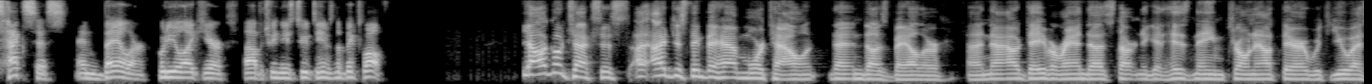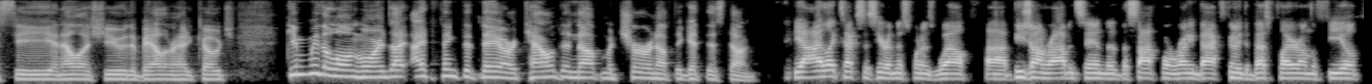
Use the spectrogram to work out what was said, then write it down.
Texas and Baylor. Who do you like here uh, between these two teams in the Big 12? Yeah, I'll go Texas. I, I just think they have more talent than does Baylor. And now Dave Aranda is starting to get his name thrown out there with USC and LSU, the Baylor head coach give me the Longhorns. I, I think that they are talented enough, mature enough to get this done. Yeah, I like Texas here in this one as well. Uh, Bijan Robinson, the, the sophomore running back, is going to be the best player on the field.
